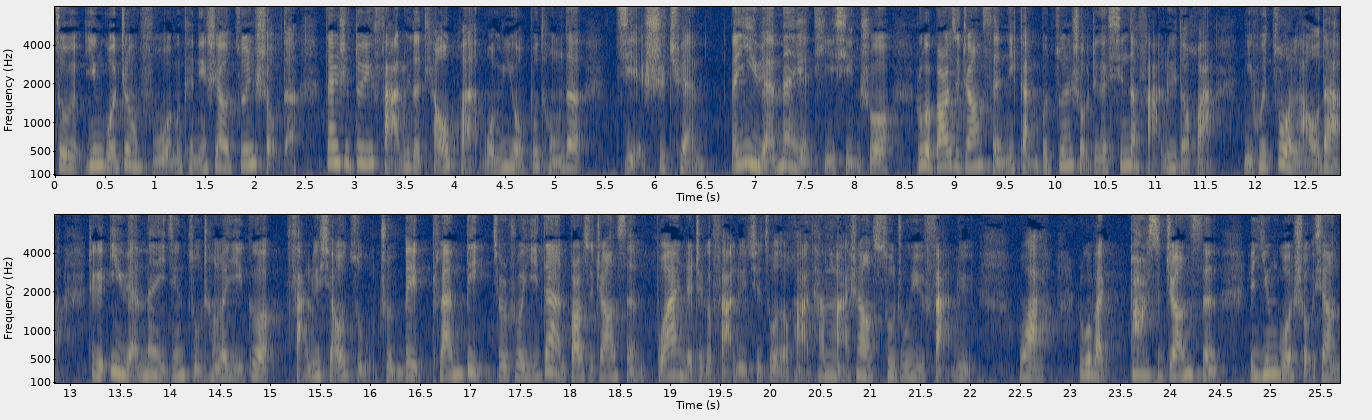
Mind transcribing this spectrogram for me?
作为英国政府，我们肯定是要遵守的。但是对于法律的条款，我们有不同的解释权。那议员们也提醒说，如果 Boris Johnson 你敢不遵守这个新的法律的话，你会坐牢的。这个议员们已经组成了一个法律小组，准备 Plan B，就是说一旦 Boris Johnson 不按着这个法律去做的话，他们马上诉诸于法律。哇，如果把 Boris Johnson 英国首相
